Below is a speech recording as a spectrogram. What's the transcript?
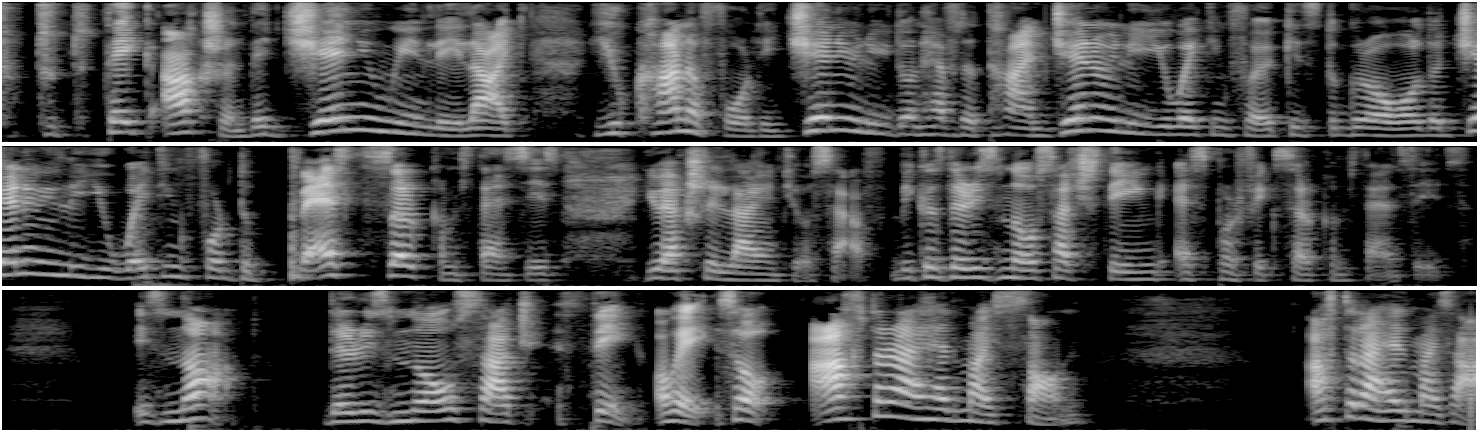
to, to, to take action that genuinely like you can't afford it. Genuinely you don't have the time. Genuinely you're waiting for your kids to grow older. Genuinely you're waiting for the best circumstances. You actually lying to yourself because there is no such thing as perfect circumstances. It's not. There is no such thing. Okay so after i had my son after I had my son,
